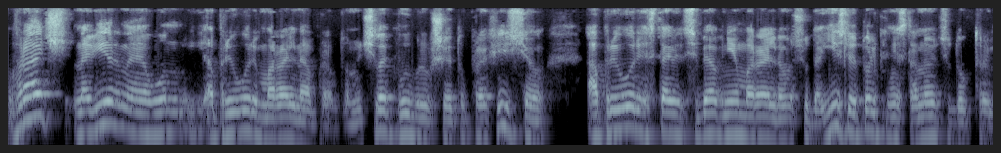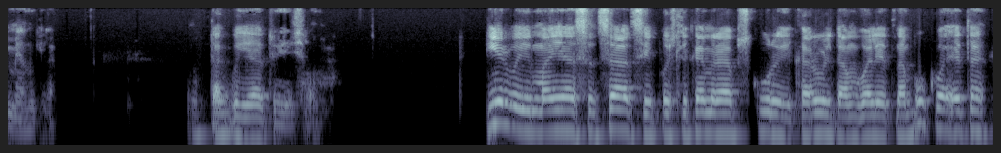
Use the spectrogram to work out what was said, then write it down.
Врач, наверное, он априори морально оправдан. Но человек, выбравший эту профессию, априори ставит себя вне морального суда, если только не становится доктором Менгеля. Вот так бы я ответил. Первые мои ассоциации после камеры обскура и король там валет на буква – это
